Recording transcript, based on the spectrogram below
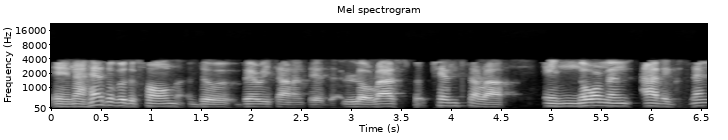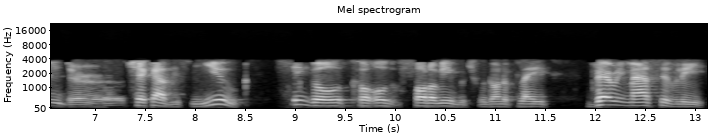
And I had over the phone the very talented Laura Kansara and Norman Alexander. Check out this new single called Follow Me, which we're going to play very massively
